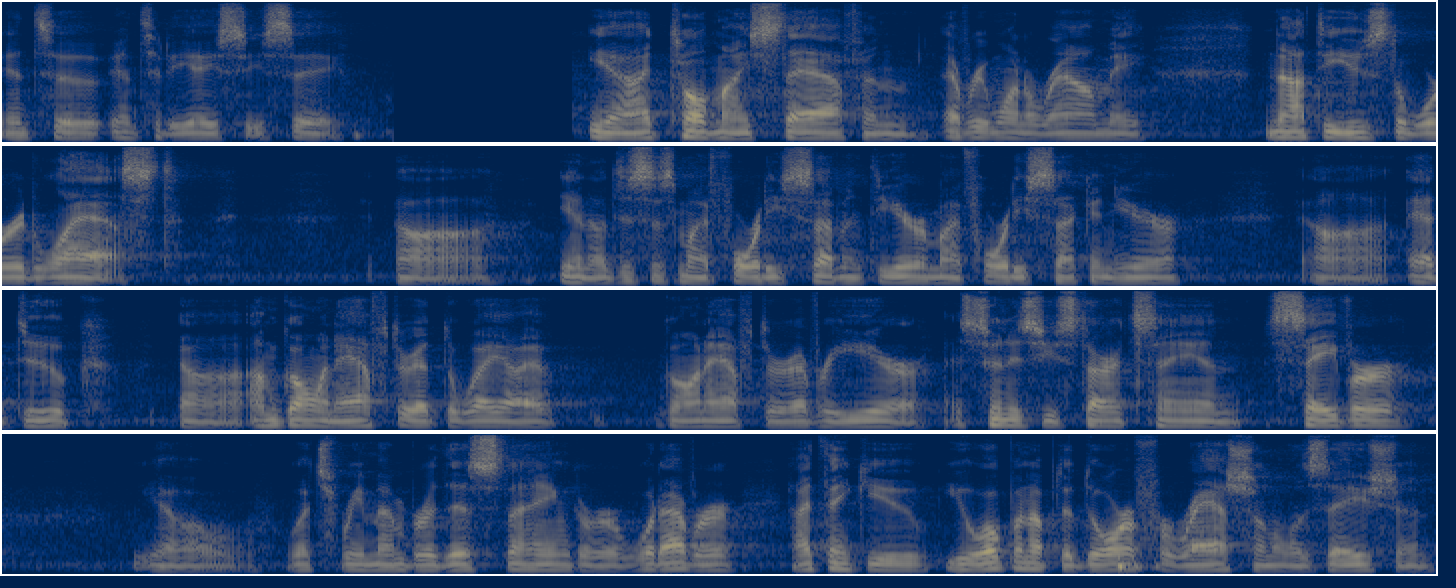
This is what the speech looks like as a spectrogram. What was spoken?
into, into the ACC. Yeah, I told my staff and everyone around me not to use the word last. Uh, you know, this is my 47th year, my 42nd year uh, at Duke. Uh, I'm going after it the way I've gone after every year. As soon as you start saying savor, you know, let's remember this thing or whatever, I think you, you open up the door for rationalization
